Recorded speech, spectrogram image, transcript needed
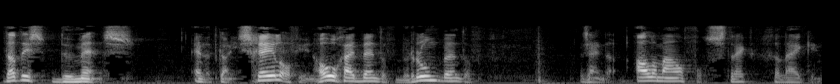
Dat is de mens. En het kan niet schelen of je in hoogheid bent of beroemd bent. Of... We zijn er allemaal volstrekt gelijk in.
